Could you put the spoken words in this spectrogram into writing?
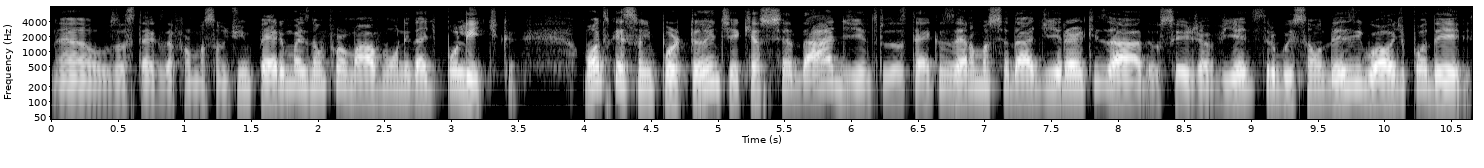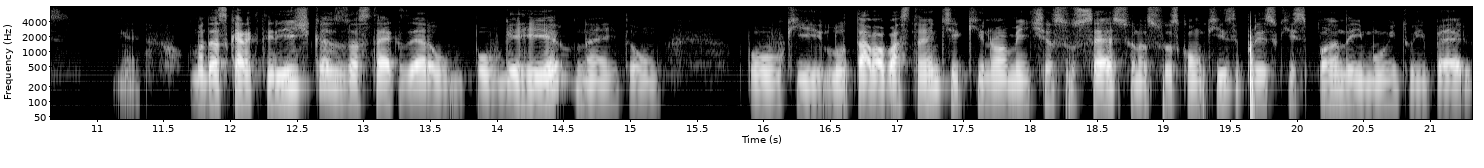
né, os astecas da formação de um império, mas não formavam uma unidade política. Uma outra questão importante é que a sociedade entre os astecas era uma sociedade hierarquizada, ou seja, havia distribuição desigual de poderes. Né? Uma das características dos astecas era um povo guerreiro, né? Então, um povo que lutava bastante, que normalmente tinha sucesso nas suas conquistas, por isso que expandem muito o império.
